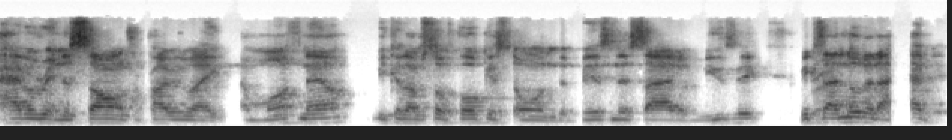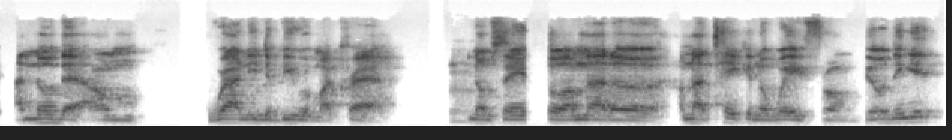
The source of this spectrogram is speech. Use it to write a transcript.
I haven't written a song for probably like a month now because I'm so focused on the business side of music because right. I know that I have it. I know that I'm where I need to be with my craft. Mm. You know what I'm saying? So I'm not uh I'm not taking away from building it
